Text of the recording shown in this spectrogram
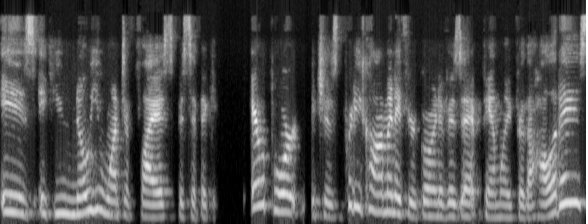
is if you know you want to fly a specific airport, which is pretty common if you're going to visit family for the holidays,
